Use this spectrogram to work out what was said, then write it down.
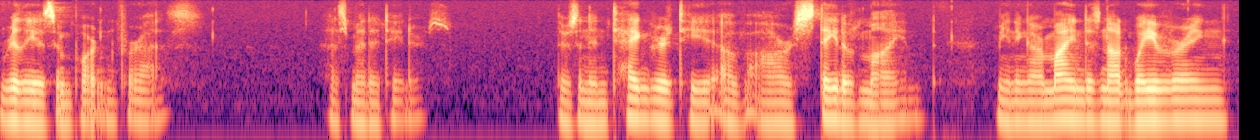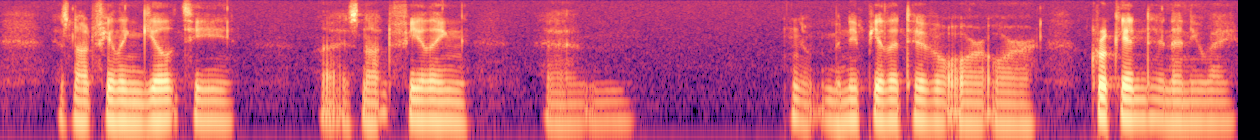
really is important for us as meditators. There's an integrity of our state of mind, meaning our mind is not wavering, is not feeling guilty, uh, is not feeling um, you know, manipulative or, or crooked in any way.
